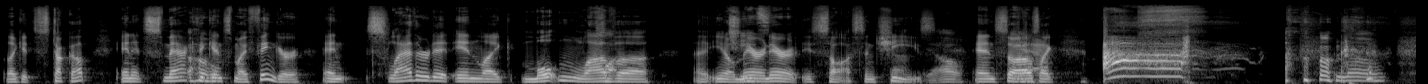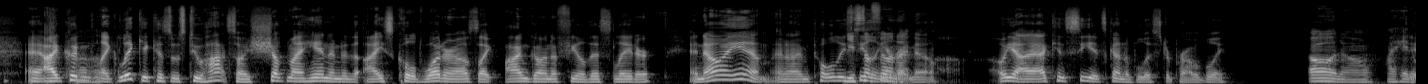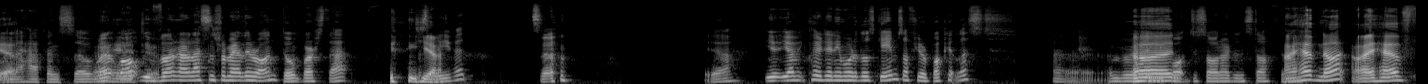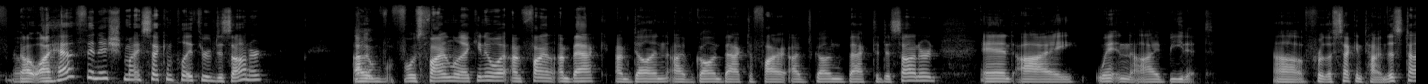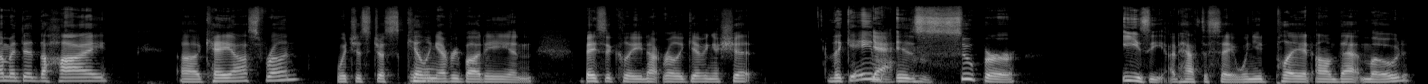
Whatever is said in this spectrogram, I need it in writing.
like it stuck up, and it smacked Oh. against my finger and slathered it in like molten lava, uh, you know, Cheese. marinara sauce and cheese. Yeah, oh. And so I was like, ah. oh no. I couldn't Uh. like lick it because it was too hot, so I shoved my hand under the ice cold water, and I was like, "I'm gonna feel this later," and now I am, and I'm totally You still feeling, feeling it right now. Oh yeah, I- I can see it's gonna blister probably. Oh no, I hate it Yeah. when that happens. So well, well we've learned our lessons from earlier on. Don't burst that. Just yeah, leave it. So yeah, you, you haven't cleared any more of those games off your bucket list Uh, remember Uh, you bought Dishonored and stuff? And... I have not. I have. No. Oh, I have finished my second playthrough Dishonored. I was finally like, you know what? I'm fine. I'm back. I'm done. I've gone back to fire. I've gone back to Dishonored, and I went and I beat it uh, for the second time. This time I did the high uh, chaos run, which is just killing everybody and basically not really giving a shit. The game Yeah. is Mhm. super easy, I'd have to say, when you play it on that mode.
